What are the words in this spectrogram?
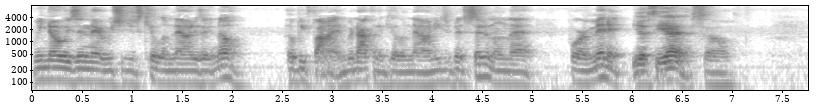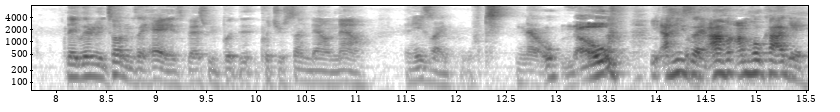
we know he's in there. We should just kill him now." And he's like, "No, he'll be fine. We're not gonna kill him now." And he's been sitting on that for a minute. Yes, he has. So they literally told him, like, hey, it's best we put the, put your son down now. And he's like, no. No. He's like, I'm, I'm Hokage.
